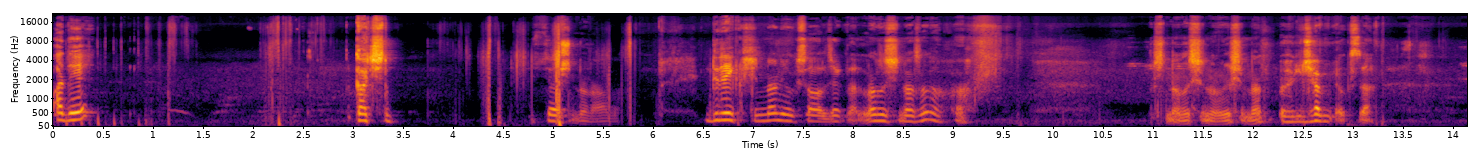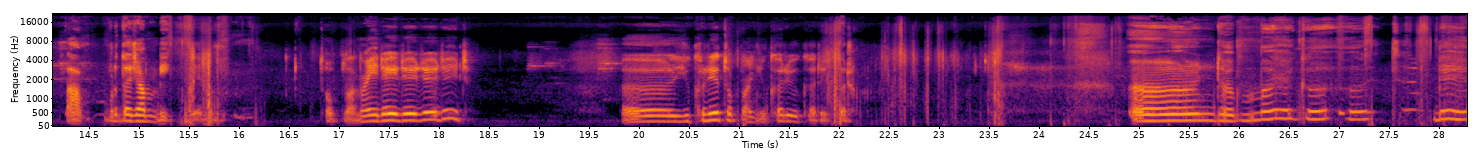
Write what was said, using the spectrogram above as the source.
Hadi. Kaçtım. Üstten ışından abi. Direkt ışından yoksa alacaklar. Lan ışınlansana. Hah. Işından ışından ışından. Öleceğim yoksa. Tamam. Burada cam bekleyelim. Toplan. Hayır hayır hayır hayır. hayır. Ee, yukarıya toplan. Yukarı yukarı yukarı. And oh my God, me.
